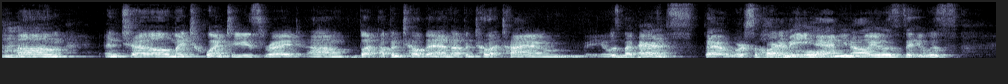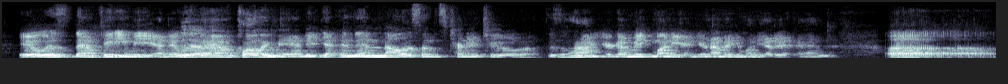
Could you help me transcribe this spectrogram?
Mhm. Um, until my 20s, right? Um, but up until then, up until that time, it was my parents that were supporting Oh, me, and you know, it was it was it was them feeding me, and it was Yeah. them clothing me, and it, yeah, and then all of a sudden it's turned into this is how you're gonna make money, and you're not making money at it, and uh,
